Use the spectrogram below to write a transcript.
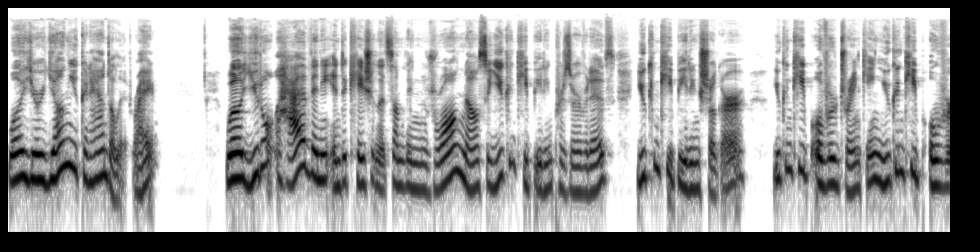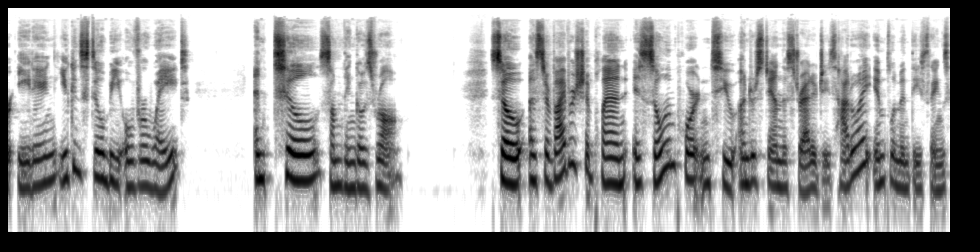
well, you're young, you can handle it, right? Well, you don't have any indication that something's wrong now, so you can keep eating preservatives. You can keep eating sugar. You can keep over drinking. You can keep overeating. You can still be overweight until something goes wrong. So, a survivorship plan is so important to understand the strategies. How do I implement these things?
